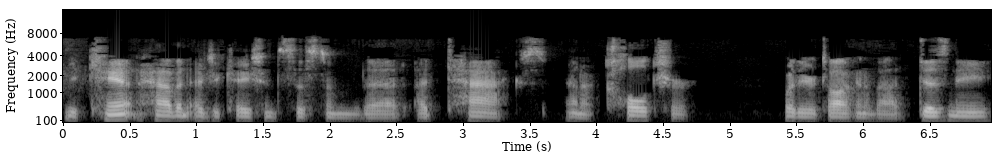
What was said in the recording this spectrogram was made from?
You can't have an education system that attacks and a culture whether you're talking about Disney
